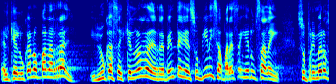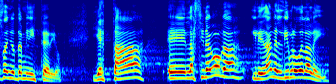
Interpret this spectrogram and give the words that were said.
el que Lucas nos va a narrar. Y Lucas es que narra, de repente Jesús viene y se aparece en Jerusalén, sus primeros años de ministerio. Y está en la sinagoga y le dan el libro de la ley.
